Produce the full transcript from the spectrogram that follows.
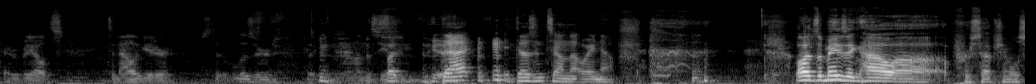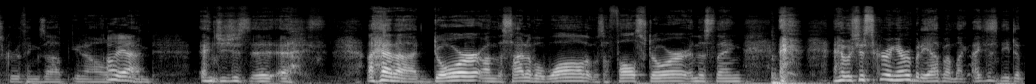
to everybody else, it's an alligator instead of a lizard that can run on the But. Yeah. that it doesn't sound that way now. well, it's amazing how uh, perception will screw things up, you know. Oh, yeah. And, and you just, uh, uh, I had a door on the side of a wall that was a false door in this thing, and it was just screwing everybody up. I'm like, I just need to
